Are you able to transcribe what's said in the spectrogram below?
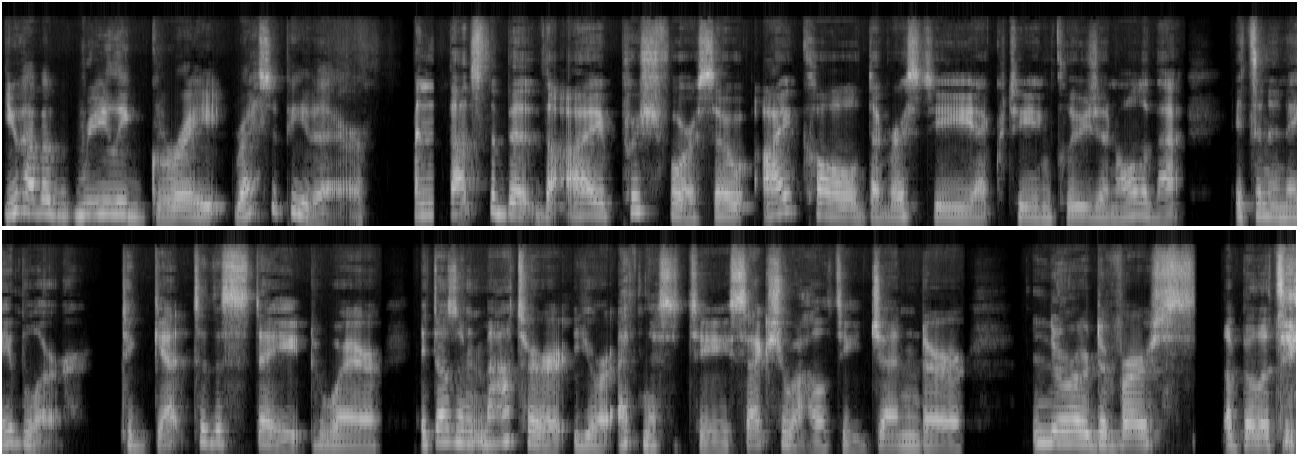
you have a really great recipe there. And that's the bit that I push for. So I call diversity, equity, inclusion, all of that, it's an enabler to get to the state where it doesn't matter your ethnicity, sexuality, gender, neurodiverse ability.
